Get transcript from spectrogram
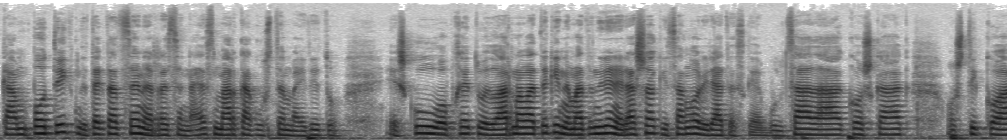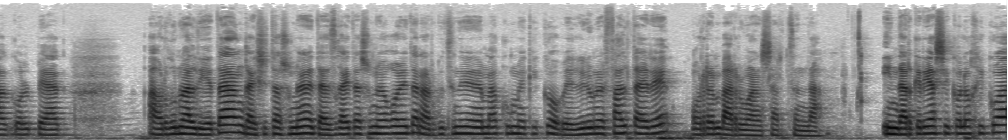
kanpotik detektatzen errezena, ez markak uzten baititu. Esku, objektu edo arma batekin ematen diren erasoak izango liratezke, bultzada, koskak, ostikoak, golpeak, Aurdunaldietan, gaixotasunean eta ezgaitasun egoretan aurkitzen diren emakumekiko begirune falta ere horren barruan sartzen da. Indarkeria psikologikoa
